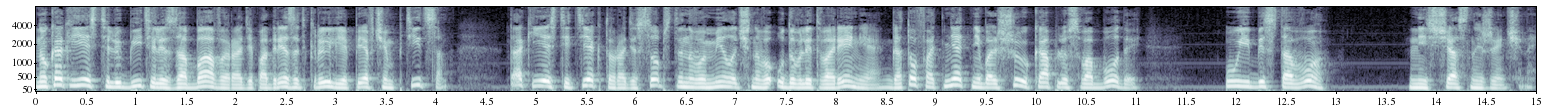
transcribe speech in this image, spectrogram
Но как есть любители забавы ради подрезать крылья певчим птицам, так есть и те, кто ради собственного мелочного удовлетворения готов отнять небольшую каплю свободы у и без того несчастной женщины.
